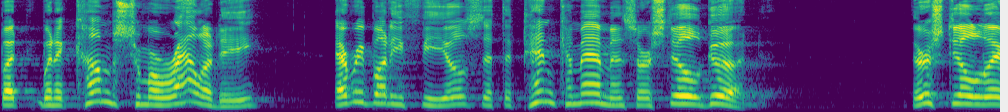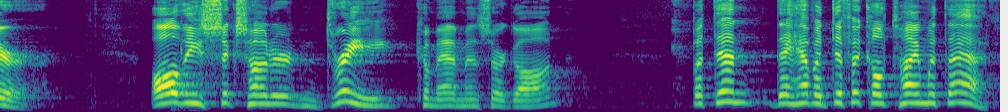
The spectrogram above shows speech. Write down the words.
But when it comes to morality, everybody feels that the Ten Commandments are still good. They're still there. All these 603 commandments are gone. But then they have a difficult time with that.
